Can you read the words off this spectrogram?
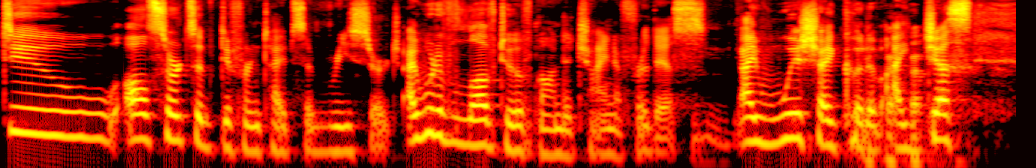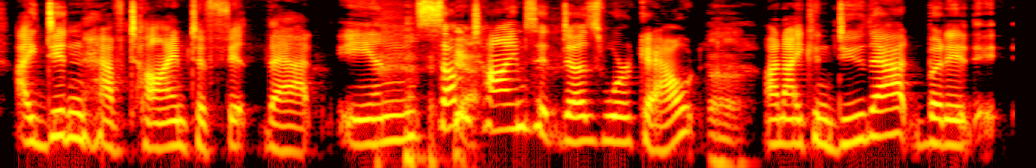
do all sorts of different types of research. I would have loved to have gone to China for this. Mm. I wish I could have. I just, I didn't have time to fit that in. Sometimes yeah. it does work out uh-huh. and I can do that. But it,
